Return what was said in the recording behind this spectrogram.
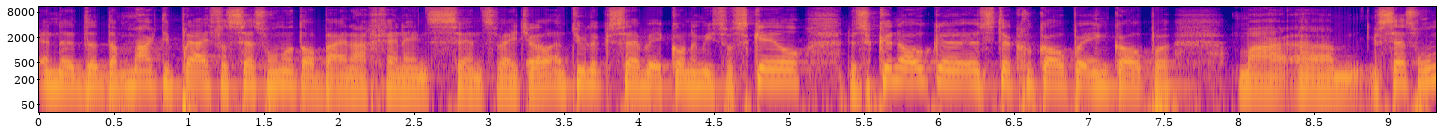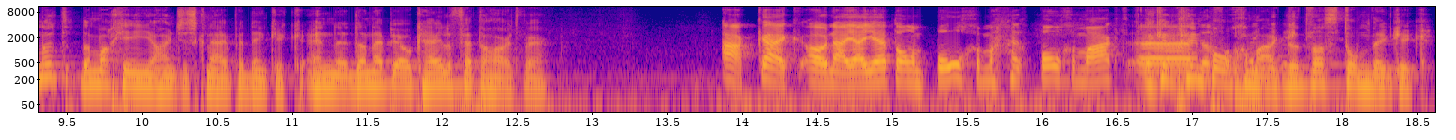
en dat maakt die prijs van 600 al bijna geen eens cent, weet je wel. En natuurlijk, ze hebben economies of scale. Dus ze kunnen ook een, een stuk goedkoper inkopen. Maar um, ehm, 600, dan mag je in je handjes knijpen, denk ik. En uh, dan heb je ook hele vette hardware. Ah, kijk. Oh, nou ja, je hebt al een poll, gema poll gemaakt. ik heb geen poll gemaakt, dat was Tom, denk ik.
